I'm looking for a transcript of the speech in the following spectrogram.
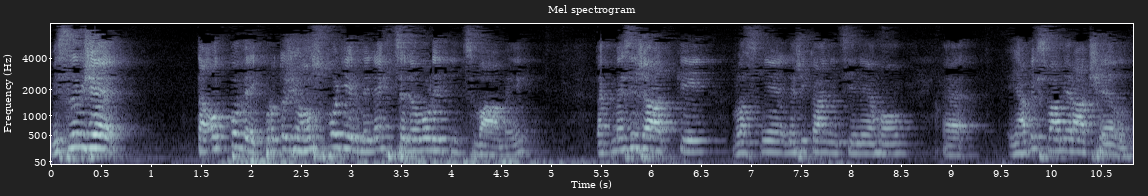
Myslím, že ta odpověď, protože hospodin mi nechce dovolit jít s vámi, tak mezi řádky vlastně neříká nic jiného. Eh, já bych s vámi rád šel.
